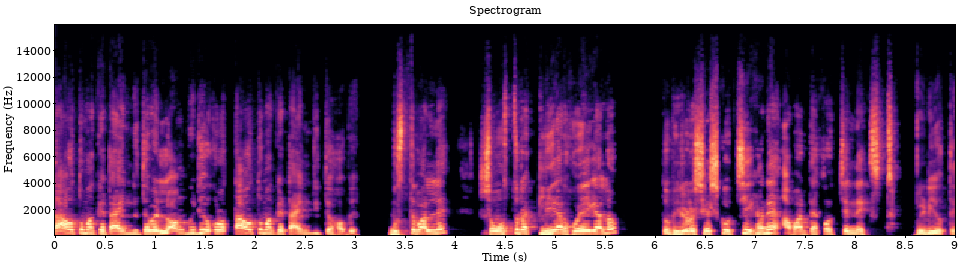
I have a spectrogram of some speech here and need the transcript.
তাও তোমাকে টাইম দিতে হবে লং ভিডিও করো তাও তোমাকে টাইম দিতে হবে। বুঝতে পারলে? সমস্তটা ক্লিয়ার হয়ে গেল। তো ভিডিওটা শেষ করছি এখানে, আবার দেখা হচ্ছে নেক্সট ভিডিওতে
